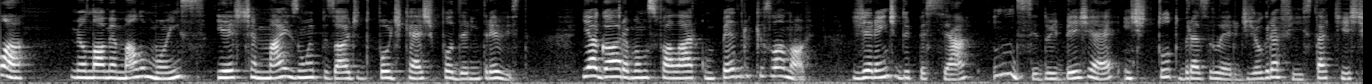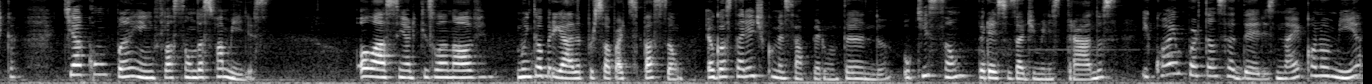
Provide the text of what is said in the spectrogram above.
Olá, meu nome é Malu Mões e este é mais um episódio do podcast Poder Entrevista. E agora vamos falar com Pedro Kislanov, gerente do IPCA, índice do IBGE, Instituto Brasileiro de Geografia e Estatística, que acompanha a inflação das famílias. Olá, senhor Kislanov, muito obrigada por sua participação. Eu gostaria de começar perguntando o que são preços administrados e qual a importância deles na economia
